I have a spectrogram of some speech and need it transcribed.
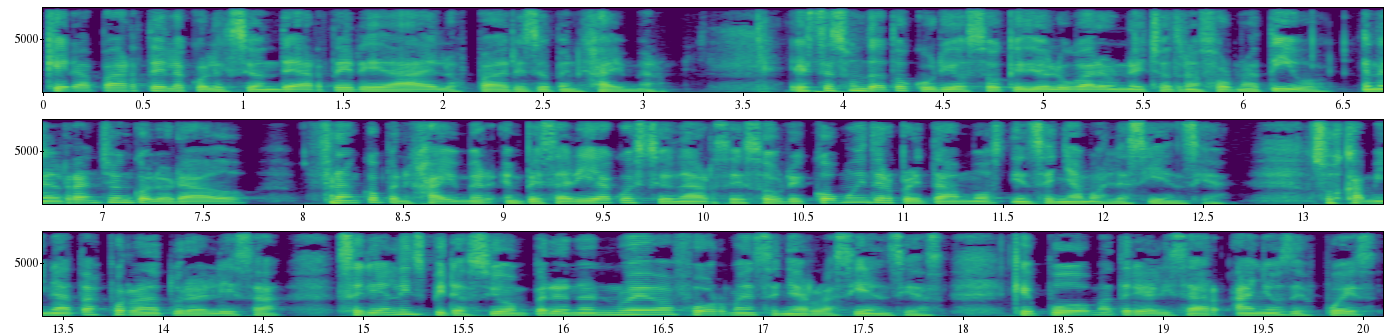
que era parte de la colección de arte heredada de los padres de Oppenheimer. Este es un dato curioso que dio lugar a un hecho transformativo. En el rancho en Colorado, Frank Oppenheimer empezaría a cuestionarse sobre cómo interpretamos y enseñamos la ciencia. Sus caminatas por la naturaleza serían la inspiración para una nueva forma de enseñar las ciencias, que pudo materializar años después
